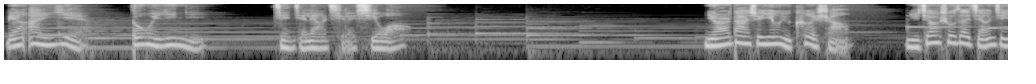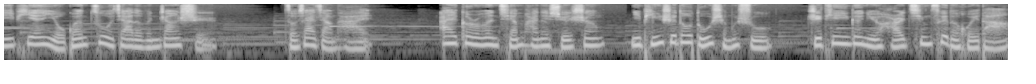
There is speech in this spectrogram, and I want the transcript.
连暗夜都会因你渐渐亮起了希望。女儿大学英语课上，女教授在讲解一篇有关作家的文章时，走下讲台，挨个问前排的学生。你平时都读什么书？只听一个女孩清脆的回答：“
